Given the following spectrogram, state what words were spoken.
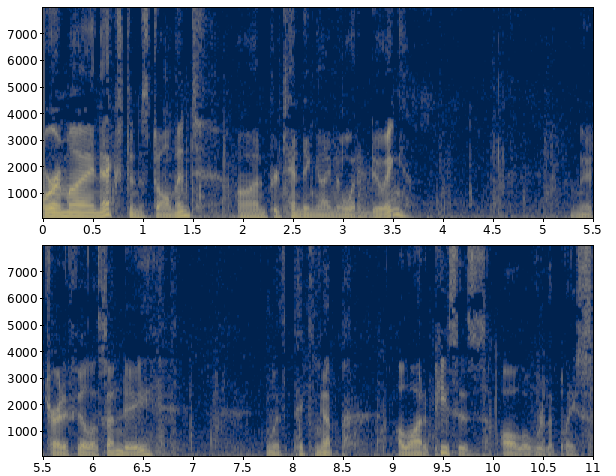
For my next installment on pretending I know what I'm doing, I'm going to try to fill a Sunday with picking up a lot of pieces all over the place.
